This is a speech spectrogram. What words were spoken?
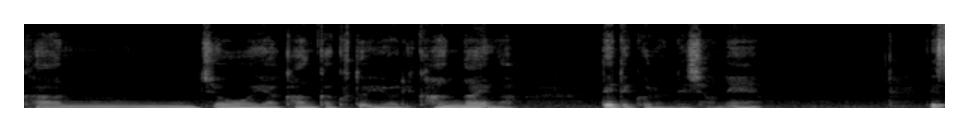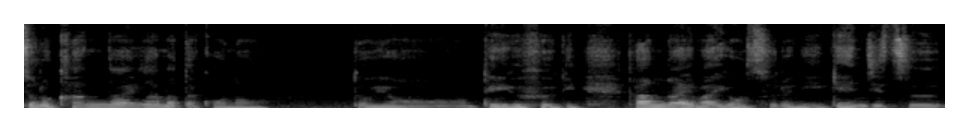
感情や感覚というより考えが出てくるんでしょうね。でその考えがまたこのドヨーンっていうふうに考えは要するに現実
